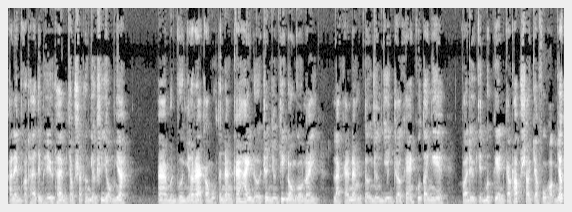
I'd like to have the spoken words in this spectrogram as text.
Anh em có thể tìm hiểu thêm trong sách hướng dẫn sử dụng nha. À mình vừa nhớ ra còn một tính năng khá hay nữa trên những chiếc dongle này là khả năng tự nhận diện trở kháng của tai nghe và điều chỉnh mức gain cao thấp sao cho phù hợp nhất.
